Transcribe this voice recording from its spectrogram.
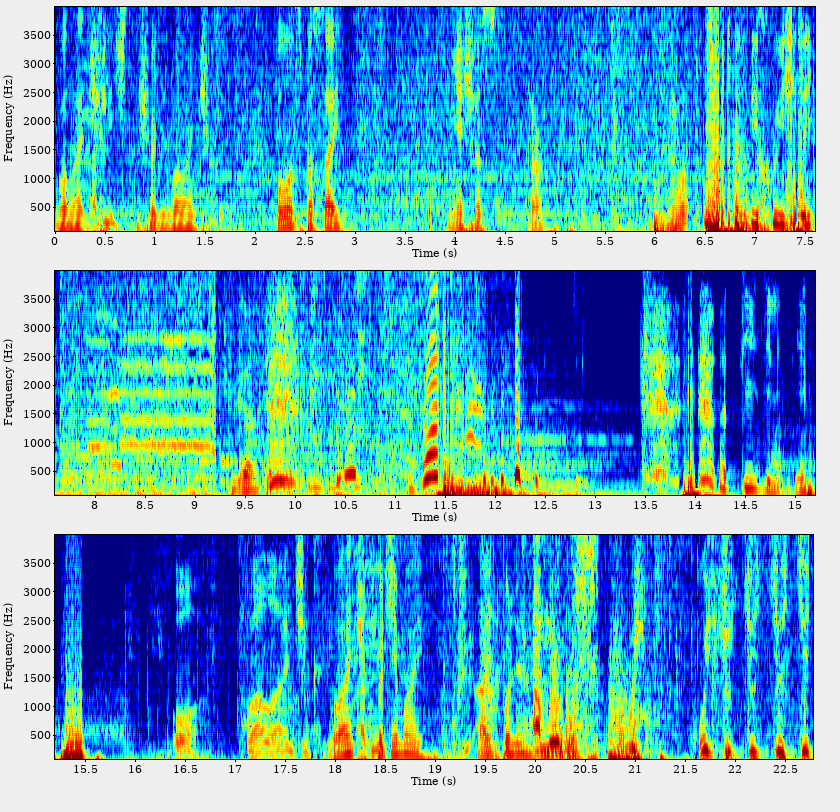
Валанчик. Отлично. Еще один валанчик. Полон, спасай. Меня сейчас крахнут. Бля. Нихуя. Бля. Отпиздили меня. О, валанчик. Валанчик, Отлично. поднимай. Ай, бля. Амогус. Ой, ой, ой, ой, ой, ой,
